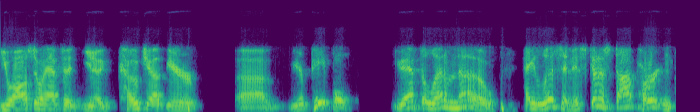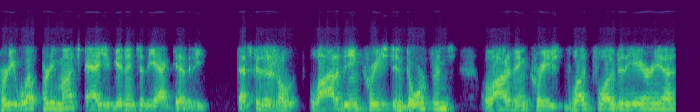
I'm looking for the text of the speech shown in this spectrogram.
you also have to, you know, coach up your uh, your people. You have to let them know, hey, listen, it's going to stop hurting pretty well, pretty much as you get into the activity. That's because there's a lot of increased endorphins, a lot of increased blood flow to the area.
